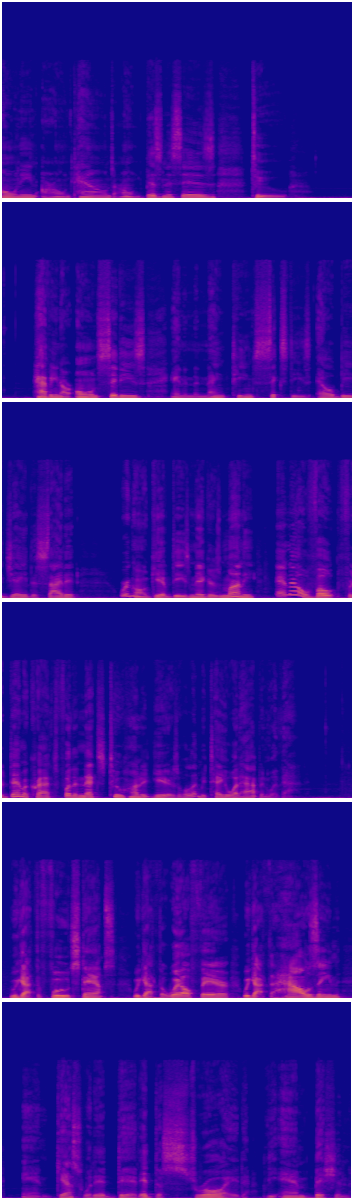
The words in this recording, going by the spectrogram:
owning our own towns, our own businesses, to having our own cities. And in the 1960s, LBJ decided we're going to give these niggers money and they'll vote for Democrats for the next 200 years. Well, let me tell you what happened with that. We got the food stamps, we got the welfare, we got the housing, and guess what it did? It destroyed the ambition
